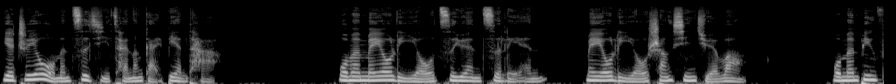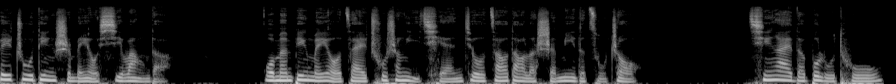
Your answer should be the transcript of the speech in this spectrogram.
也只有我们自己才能改变它。我们没有理由自怨自怜，没有理由伤心绝望。我们并非注定是没有希望的，我们并没有在出生以前就遭到了神秘的诅咒。亲爱的布鲁图，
